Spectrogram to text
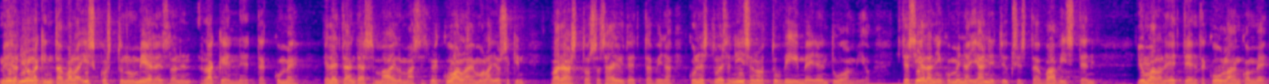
Meillä on jollakin tavalla iskostunut mieleen sellainen rakenne, että kun me eletään tässä maailmassa, me kuollaan ja me ollaan jossakin varastossa säilytettävinä, kunnes tulee se niin sanottu viimeinen tuomio. Ja siellä niin kuin mennään jännityksestä vavisten Jumalan eteen, että kuullaanko me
